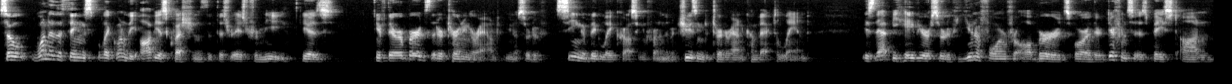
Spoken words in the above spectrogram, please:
So, one of the things, like one of the obvious questions that this raised for me is if there are birds that are turning around, you know, sort of seeing a big lake crossing in front of them and choosing to turn around and come back to land, is that behavior sort of uniform for all birds, or are there differences based on,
